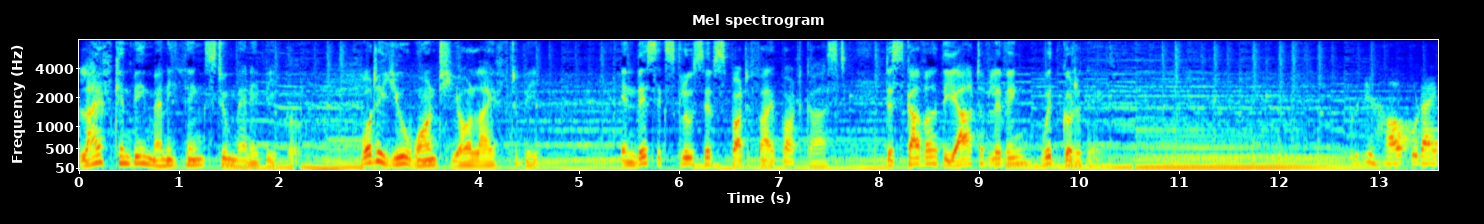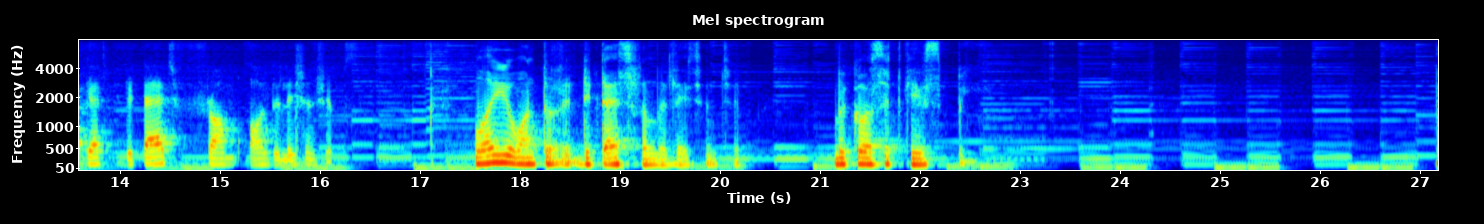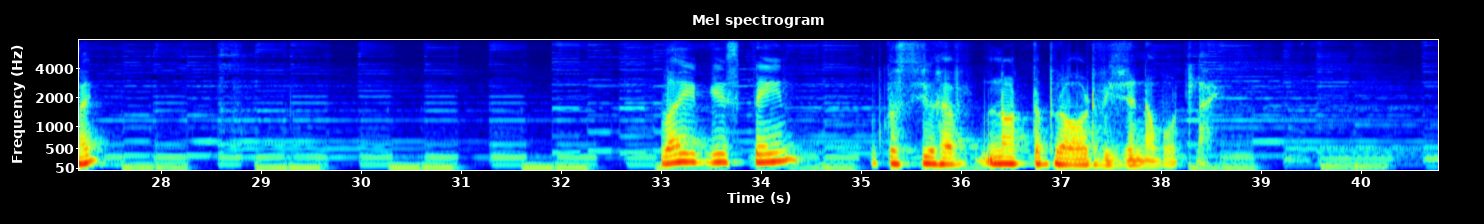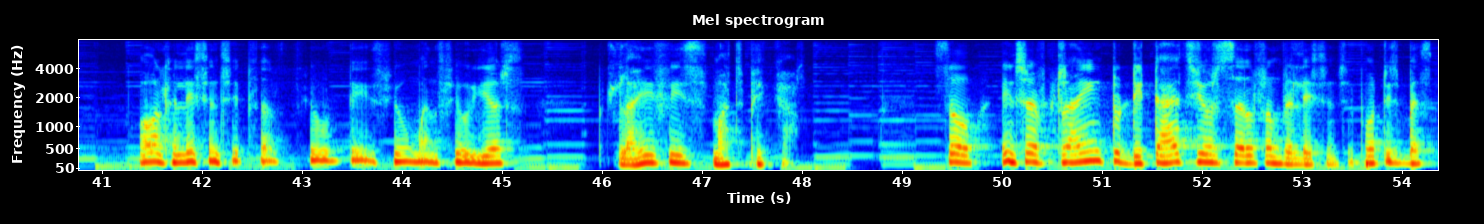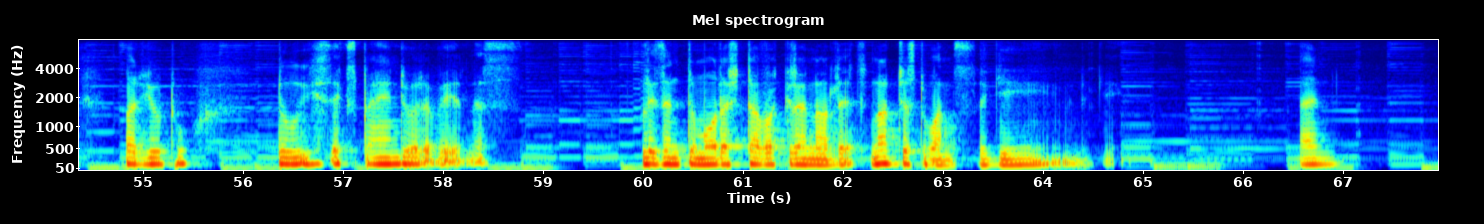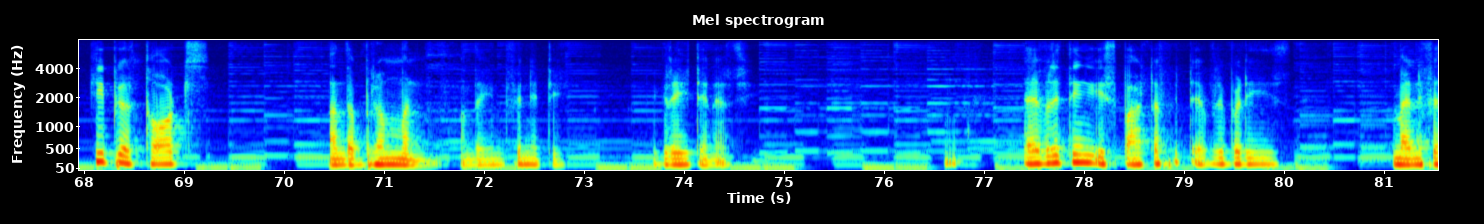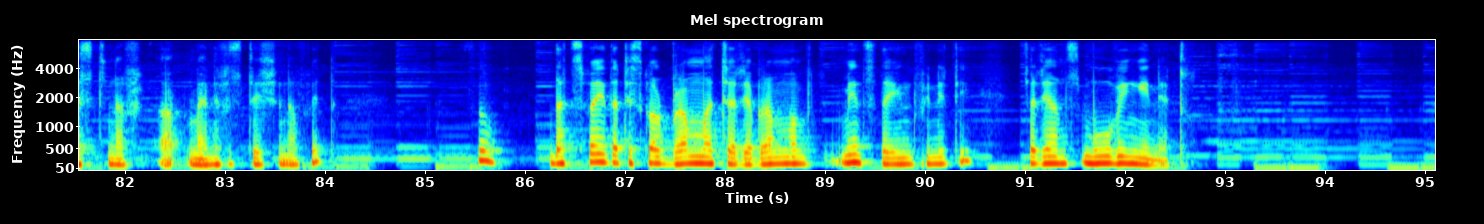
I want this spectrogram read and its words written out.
Life can be many things to many people. What do you want your life to be? In this exclusive Spotify podcast, discover the art of living with Gurudev. Guruji, how could I get detached from all relationships? Why you want to re- detach from relationship? Because it gives peace. Why it gives pain? Because you have not the broad vision about life. All relationships are few days, few months, few years. But life is much bigger. So instead of trying to detach yourself from relationship, what is best for you to do is expand your awareness listen to more Ashtavakra knowledge, not just once, again and again. And keep your thoughts on the Brahman, on the infinity, the great energy. Everything is part of it, everybody is manifestation of, uh, manifestation of it. So that's why that is called Brahmacharya. Brahma means the infinity, Charyan's moving in it.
